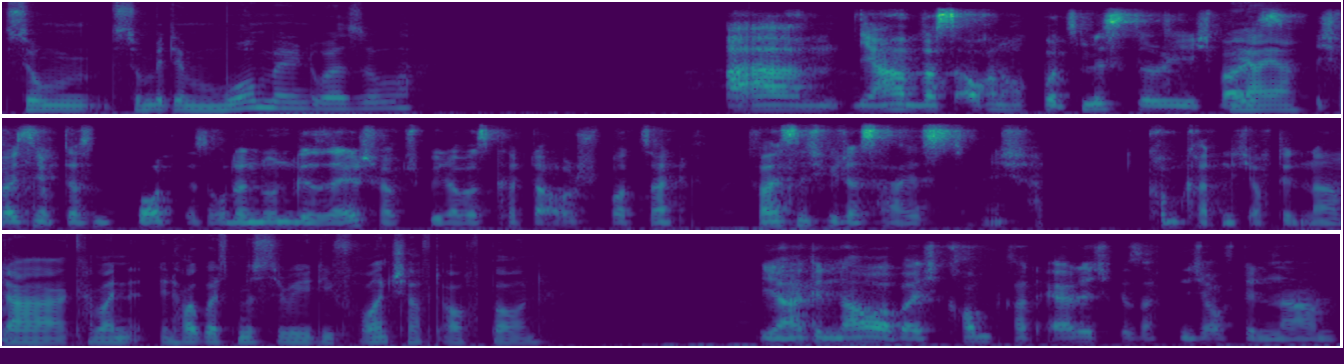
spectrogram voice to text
so, so mit dem Murmeln oder so. Ähm, ja, was auch ein Hogwarts Mystery, ich weiß, ja, ja. ich weiß nicht, ob das ein Sport ist oder nur ein Gesellschaftsspiel, aber es könnte auch Sport sein. Ich weiß nicht, wie das heißt. Ich komme gerade nicht auf den Namen. Da kann man in Hogwarts Mystery die Freundschaft aufbauen. Ja, genau, aber ich komme gerade ehrlich gesagt nicht auf den Namen.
